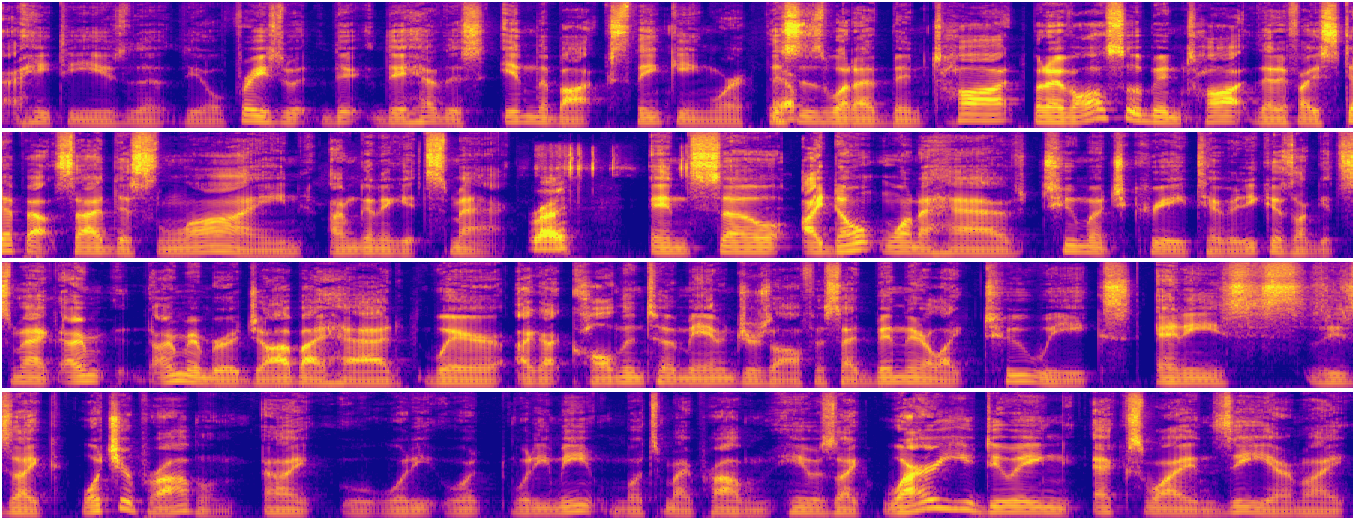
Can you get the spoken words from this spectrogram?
I hate to use the the old phrase, but they, they have this in the box thinking where this yep. is what I've been taught, but I've also been taught that if I step outside this line, I'm going to get smacked. Right. And so I don't want to have too much creativity because I'll get smacked. I, I remember a job I had where I got called into a manager's office. I'd been there like two weeks, and he's he's like, "What's your problem?" I'm like, "What do you what What do you mean? What's my problem?" He was like, "Why are you doing X, Y, and Z?" I'm like,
